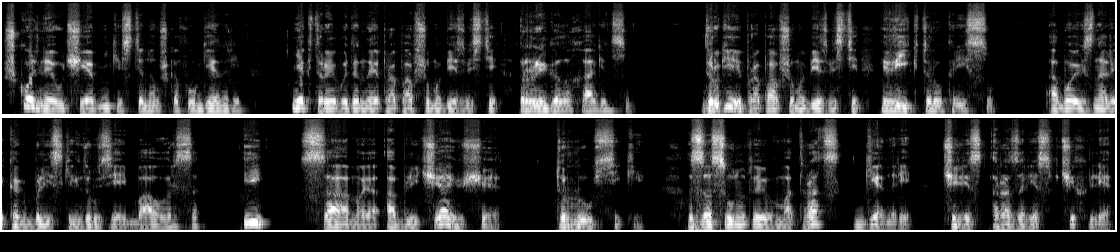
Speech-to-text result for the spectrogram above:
школьные учебники в стенном шкафу Генри, некоторые выданные пропавшему без вести Рыгале Хаггинсу, другие пропавшему без вести Виктору Криссу, обоих знали как близких друзей Бауэрса, и, самое обличающее, трусики, засунутые в матрац Генри через разрез в чехле.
